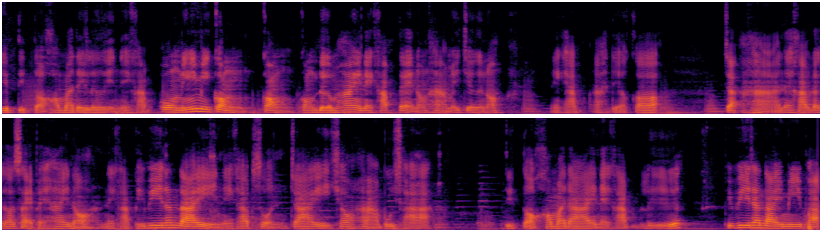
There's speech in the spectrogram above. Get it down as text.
รีบติดต่อเข้ามาได้เลยนะครับ องค์นี้มีกล่องกล่องกล่องเดิมให้นะครับ แต่น้องหาไม่เจอเนาะนะครับอะเดี๋ยวก็ จะหานะครับแล้วก็ใส่ไปให้เนาะนะครับ พี่ๆท่านใดนะครับสนใจเช่าหาบูชาติดต่อเข้ามาได้นะครับ หรือพี่ๆท่านใดมีพระ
